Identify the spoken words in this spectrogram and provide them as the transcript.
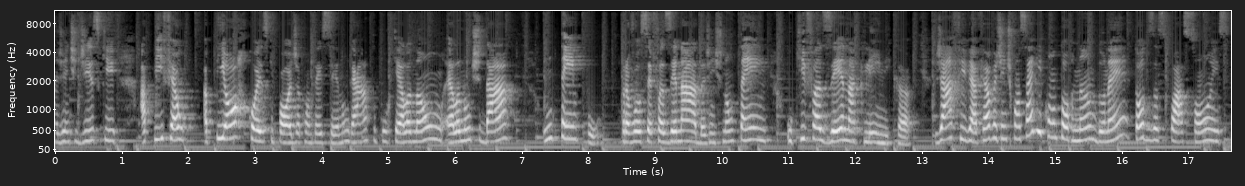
A gente diz que a PIF é a pior coisa que pode acontecer num gato, porque ela não, ela não te dá um tempo para você fazer nada. A gente não tem o que fazer na clínica. Já a FIV e a FELV, a gente consegue ir contornando, né, todas as situações,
